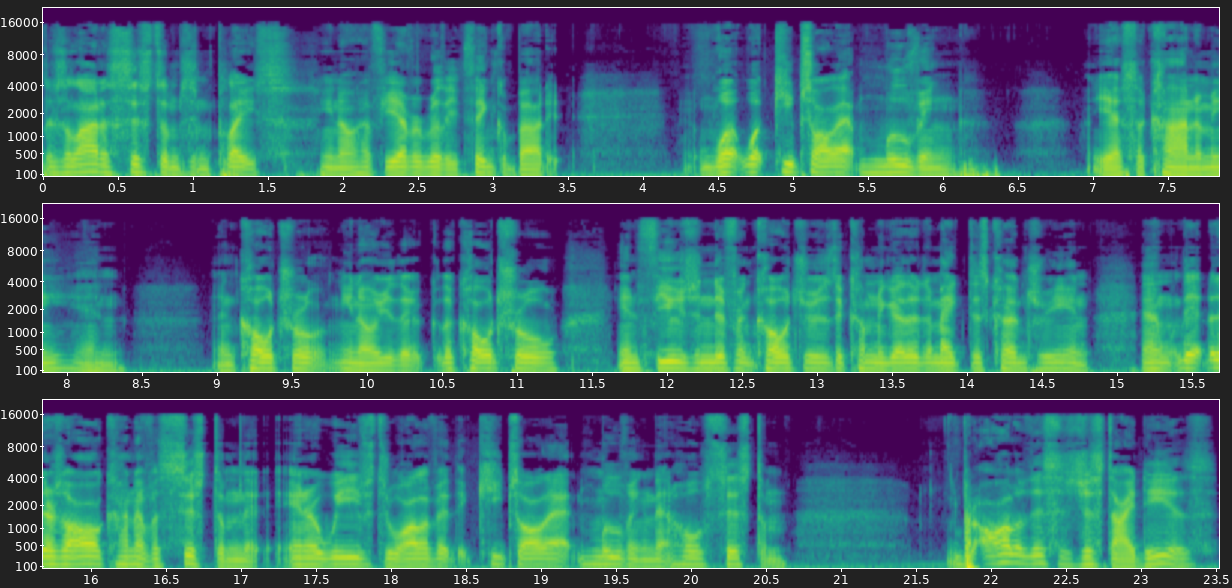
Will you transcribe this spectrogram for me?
there's a lot of systems in place, you know, if you ever really think about it. What what keeps all that moving? Yes, economy and and cultural, you know, the the cultural infusion, different cultures that come together to make this country, and and there's all kind of a system that interweaves through all of it that keeps all that moving, that whole system. But all of this is just ideas,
